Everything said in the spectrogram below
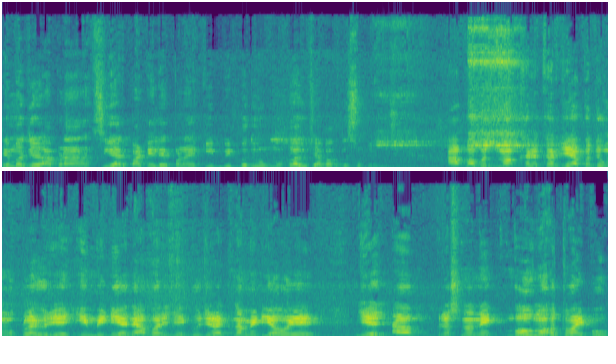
તેમજ આપણા સી આર પાટીલે પણ કીટ બીટ બધું મોકલાવ્યું છે. આ બાબતે શું કહેવું છે? આ બાબતમાં ખરેખર જે આ બધું મોકલાયું છે એ મીડિયાને આભારી છે. ગુજરાતના મીડિયાઓએ જે આ પ્રશ્નને બહુ મહત્ત્વ આપ્યું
